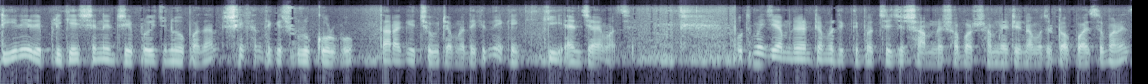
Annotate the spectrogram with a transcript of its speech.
ডিএনএ রেপ্লিকেশনের যে প্রয়োজনীয় উপাদান, সেখান থেকে শুরু করব। তার আগে ছবিটা আমরা দেখে নিই, এখানে কি কি এনজাইম আছে। প্রথমে যে এনজাইমটি আমরা দেখতে পাচ্ছি যে সামনে, সবার সামনে এটির নাম হচ্ছে টপোয়াইসোমারেজ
